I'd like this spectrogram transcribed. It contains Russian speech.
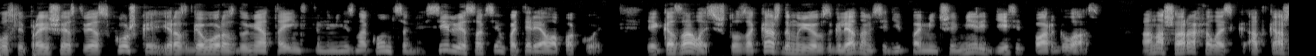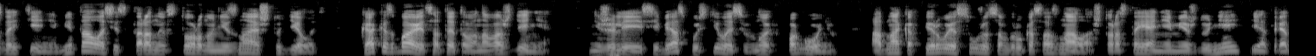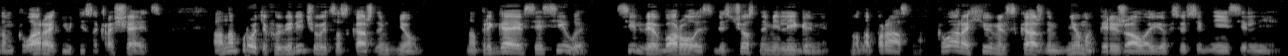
После происшествия с кошкой и разговора с двумя таинственными незнакомцами Сильвия совсем потеряла покой. Ей казалось, что за каждым ее взглядом сидит по меньшей мере 10 пар глаз. Она шарахалась от каждой тени, металась из стороны в сторону, не зная, что делать. Как избавиться от этого наваждения? Не жалея себя, спустилась вновь в погоню. Однако впервые с ужасом вдруг осознала, что расстояние между ней и отрядом Клары отнюдь не сокращается а напротив увеличивается с каждым днем. Напрягая все силы, Сильвия боролась с бесчестными лигами, но напрасно. Клара Хюмель с каждым днем опережала ее все сильнее и сильнее.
